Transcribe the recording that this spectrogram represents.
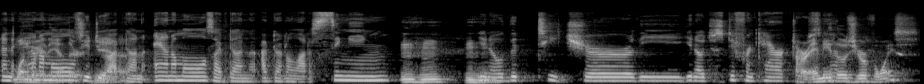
and one way or the animals, you do. Yeah. I've done animals. I've done. I've done a lot of singing. Mm-hmm, You know, the teacher, the you know, just different characters. Are any You of those your voice?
